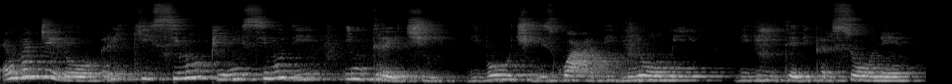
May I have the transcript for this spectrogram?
È un Vangelo ricchissimo, pienissimo di intrecci, di voci, di sguardi, di nomi, di vite, di persone,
